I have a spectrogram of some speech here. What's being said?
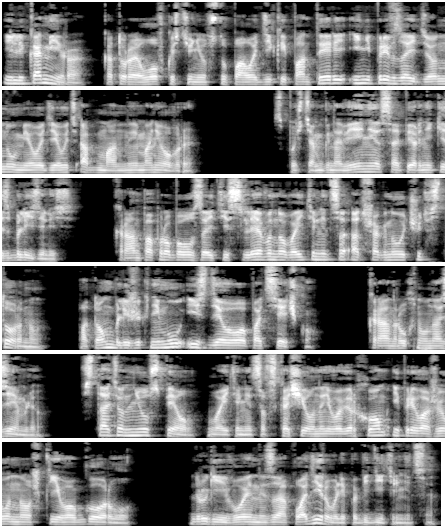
или Камира, которая ловкостью не уступала дикой пантере и непревзойденно умела делать обманные маневры. Спустя мгновение соперники сблизились. Кран попробовал зайти слева, но воительница отшагнула чуть в сторону, потом ближе к нему и сделала подсечку. Кран рухнул на землю. Встать он не успел, воительница вскочила на него верхом и приложила нож к его горлу. Другие воины зааплодировали победительнице.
